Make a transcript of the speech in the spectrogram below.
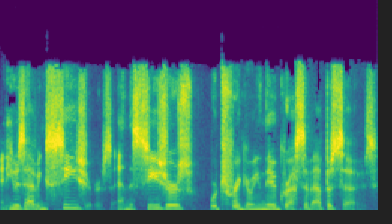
and he was having seizures, and the seizures were triggering the aggressive episodes.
